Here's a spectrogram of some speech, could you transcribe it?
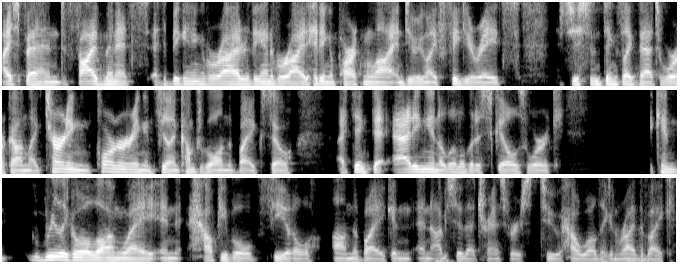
i spend five minutes at the beginning of a ride or the end of a ride hitting a parking lot and doing like figure eights. It's just some things like that to work on like turning and cornering and feeling comfortable on the bike. So i think that adding in a little bit of skills work it can really go a long way in how people feel on the bike and and obviously that transfers to how well they can ride the bike.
